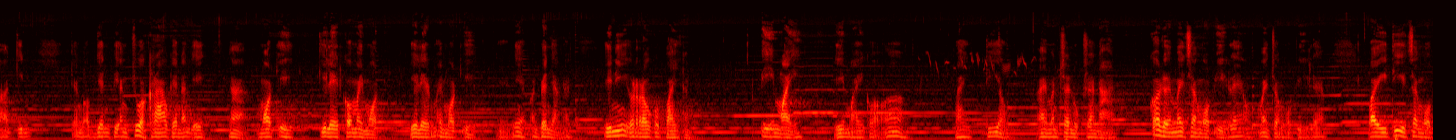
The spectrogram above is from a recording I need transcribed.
หากินแต่ว่าเย็นเพียงชั่วคราวแค่นั้นเองนะหมดอีก กิเลสก็ไม่หมด กิเลสไม่หมดอีกเนี่ยมันเป็นอย่างนั้น ทีนี้เราก็ไปกัน ปีใหม่ ปีใหม่ก็เออไปเที่ยวให้มันสนุกสนาน ก็เลยไม่สงบอีกแล้ว ไม่สงบอีกแล้ว ไปที่สงบ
